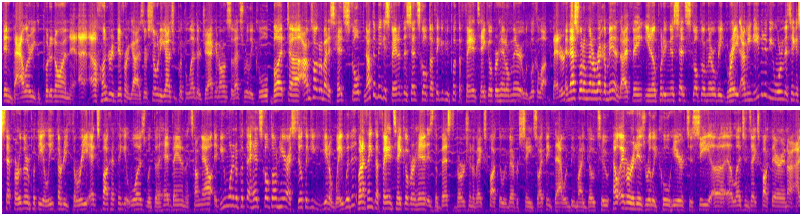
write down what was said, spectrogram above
Finn Balor. You could put it on a, a hundred different guys. There's so many guys you put the leather jacket on, so that's really cool. But uh, I'm talking about his head sculpt. Not the biggest fan of this head sculpt. I think if you put the fan takeover head on there, it would look a lot better. And that's what I'm going to recommend. I think, you know, putting this head sculpt on there would be great. I mean, even if you wanted to take a step further and put the Elite 33 X-Pac, I think it was, with the headband and the tongue out, if you wanted to put that head sculpt on here, I still think you could get away with it. But I think the fan takeover head is the best version of X-Pac that we've ever seen, so I think that would be my go-to. However, it is really cool here to see uh, a Legends X-Pac there, and I,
